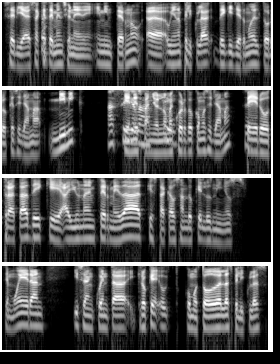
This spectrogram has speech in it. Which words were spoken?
sería esa que te mencioné en interno. Uh, hay una película de Guillermo del Toro que se llama Mimic. Ah, sí, en español no me acuerdo cómo se llama, Sí. pero trata de que hay una enfermedad que está causando que los niños se mueran y se dan cuenta, creo que como todas las películas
